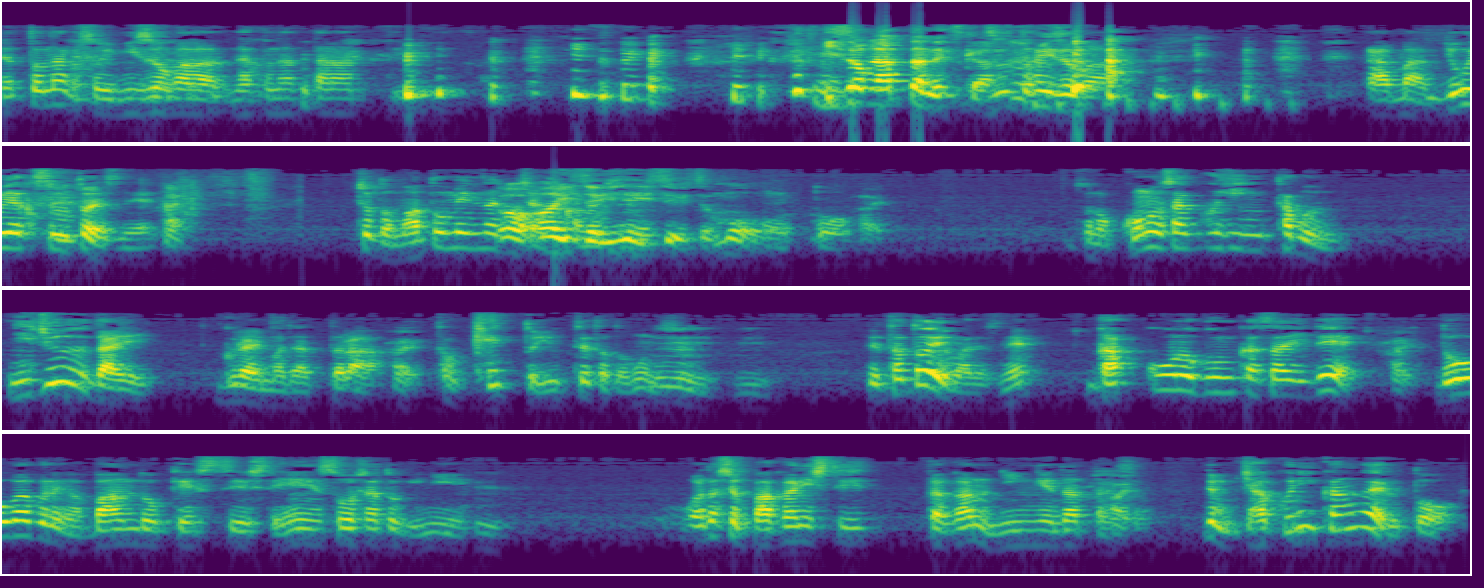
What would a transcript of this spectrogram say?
やっとなんかそういう溝がなくなったなっていう。溝があったんですか？ずっと溝が。あまあ、要約するとですね、はい。ちょっとまとめになっちゃうかあ、あいいですよ、いいいですよ、いいですよ、もう。えっとはい。その、この作品多分、20代ぐらいまでだったら、はい多分ケッと言ってたと思うんうん、ですよ。うん。で例えばですね、学校の文化祭で、はい。同学年がバンドを結成して演奏した時に、うん私はバカにしていた側の人間だったんですよ。でも逆に考えると、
